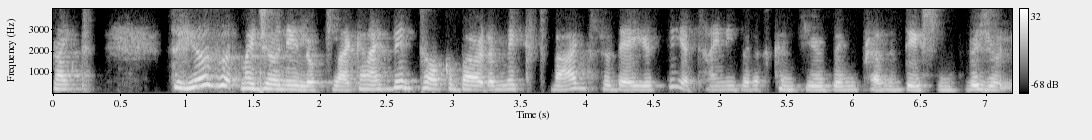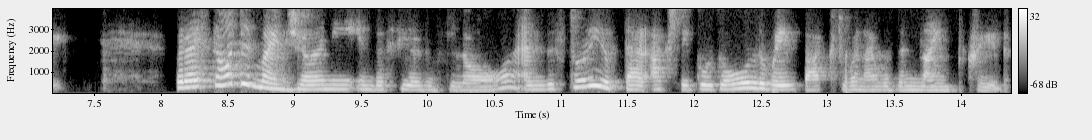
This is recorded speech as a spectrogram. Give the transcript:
Right. So here's what my journey looked like. And I did talk about a mixed bag. So there you see a tiny bit of confusing presentations visually. But I started my journey in the field of law. And the story of that actually goes all the way back to when I was in ninth grade.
